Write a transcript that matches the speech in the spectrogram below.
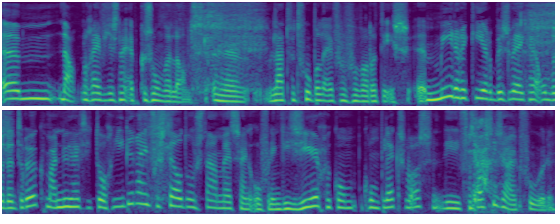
Um, nou, nog eventjes naar Epke Zonderland. Uh, laten we het voetbal even voor wat het is. Uh, meerdere keren bezweek hij onder de druk, maar nu heeft hij toch iedereen versteld doen staan met zijn oefening. Die zeer complex was, die fantastisch ja. uitvoerde.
